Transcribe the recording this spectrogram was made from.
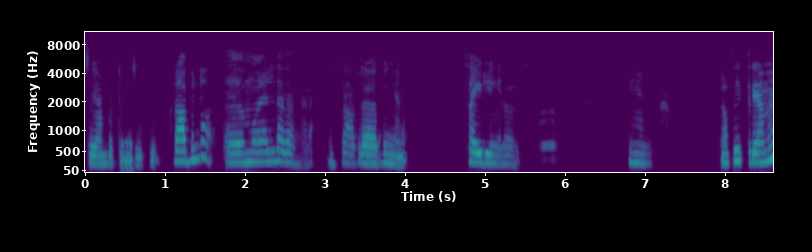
ചെയ്യാൻ പറ്റുന്ന രീതിയിൽ. ക്രാബിന്റെ മുയലിന്റെ അതാണ് ക്രാബ് ഇങ്ങനെ. സൈഡിൽ ഇങ്ങനെ. അപ്പൊ ഇത്രയാണ്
